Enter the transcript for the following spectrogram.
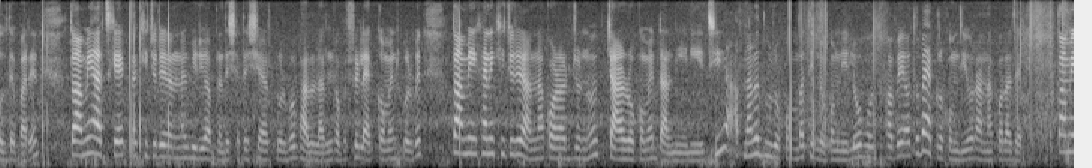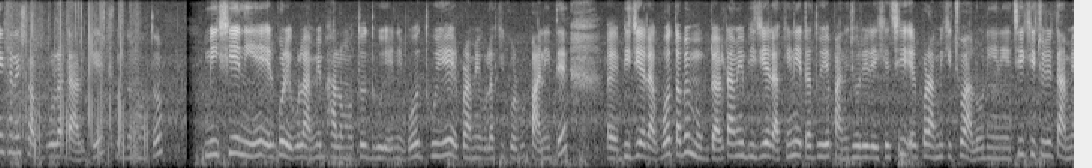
বলতে পারেন। তো আমি আজকে একটা খিচুড়ি রান্নার ভিডিও আপনাদের সাথে শেয়ার করব। ভালো লাগলে অবশ্যই লাইক কমেন্ট করবেন। তো আমি এখানে খিচুড়ি রান্না করার জন্য চার রকমের ডাল নিয়ে নিয়েছি। আপনারা দুই রকম বা তিন রকম নিলেও হবে অথবা এক রকম দিয়েও রান্না করা যায়। তো আমি এখানে সবগুলো ডালকে সুন্দর মতো মিশিয়ে নিয়ে এরপর এগুলো আমি ভালো মতো ধুয়ে নিব। ধুয়ে এরপর আমি এগুলো কী করব? পানিতে ভিজিয়ে রাখব। তবে মুগ ডালটা আমি ভিজিয়ে রাখিনি। এটা ধুয়ে পানি ঝরিয়ে রেখেছি। এরপর আমি কিছু আলু নিয়ে নিয়েছি। খিচুড়িতে আমি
